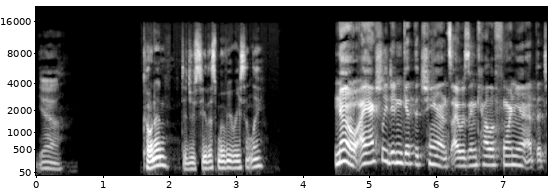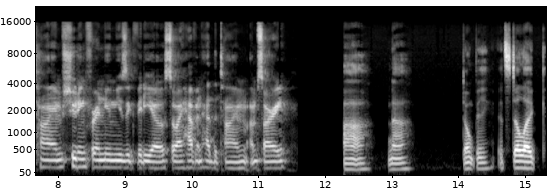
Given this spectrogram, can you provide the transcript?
Yeah. Conan, did you see this movie recently? No, I actually didn't get the chance. I was in California at the time shooting for a new music video, so I haven't had the time. I'm sorry. Ah, nah. Don't be. It's still like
